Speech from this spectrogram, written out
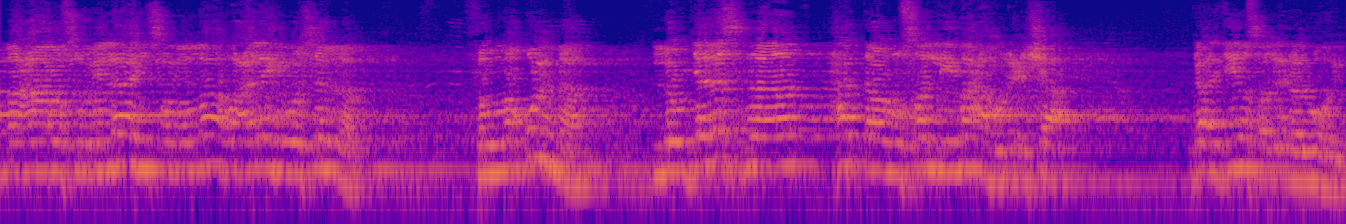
مع رسول الله صلى الله عليه وسلم ثم قلنا لو جلسنا حتى نصلي معه العشاء قال جينا صلينا المغرب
